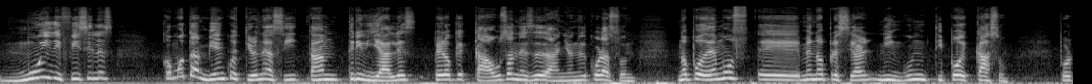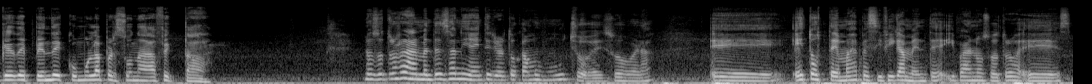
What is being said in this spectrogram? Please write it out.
muy difíciles, como también cuestiones así tan triviales, pero que causan ese daño en el corazón. No podemos eh, menospreciar ningún tipo de caso, porque depende de cómo la persona es afectada. Nosotros realmente en Sanidad Interior tocamos mucho eso, ¿verdad? Eh, estos temas específicamente, y para nosotros es...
